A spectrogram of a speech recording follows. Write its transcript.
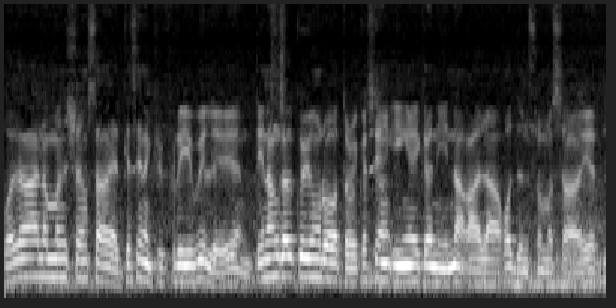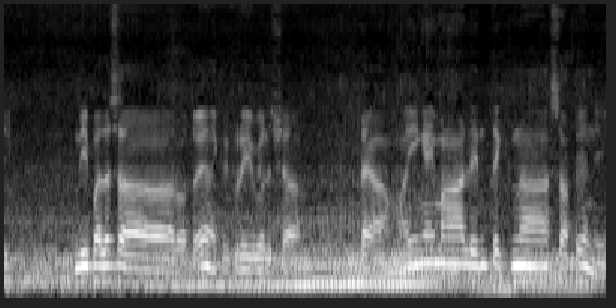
Wala naman siyang sayad kasi nag-free wheel eh. Yan. Tinanggal ko yung rotor kasi ang ingay kanina. Akala ko dun sumasayad eh. Hindi pala sa rotor. Yan, nag-free wheel siya. Kaya maingay mga lentek na sakyan eh.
